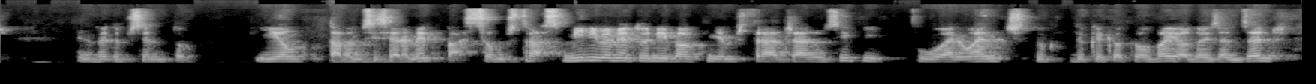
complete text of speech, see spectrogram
em 90% estou. E ele estava-me sinceramente, pá, se ele mostrasse minimamente o nível que tinha mostrado já no City, o ano antes do, do que aquele que ele veio, ou dois anos antes,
